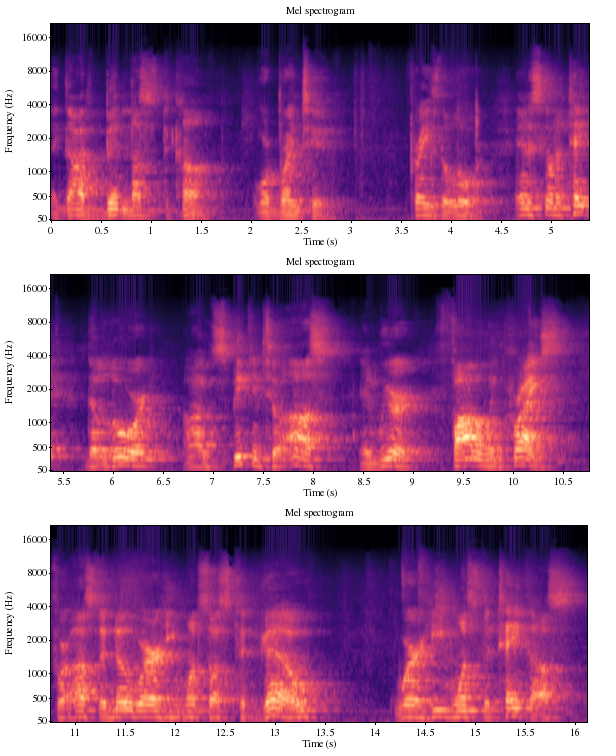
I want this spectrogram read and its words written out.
that God's bidding us to come or bring to. Praise the Lord. And it's going to take the Lord speaking to us, and we're following Christ for us to know where He wants us to go, where He wants to take us,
